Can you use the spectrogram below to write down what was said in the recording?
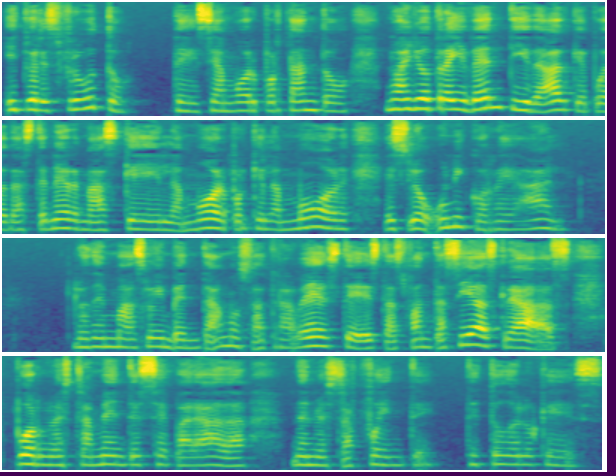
Y tú eres fruto de ese amor, por tanto, no hay otra identidad que puedas tener más que el amor, porque el amor es lo único real. Lo demás lo inventamos a través de estas fantasías creadas por nuestra mente separada de nuestra fuente, de todo lo que es.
